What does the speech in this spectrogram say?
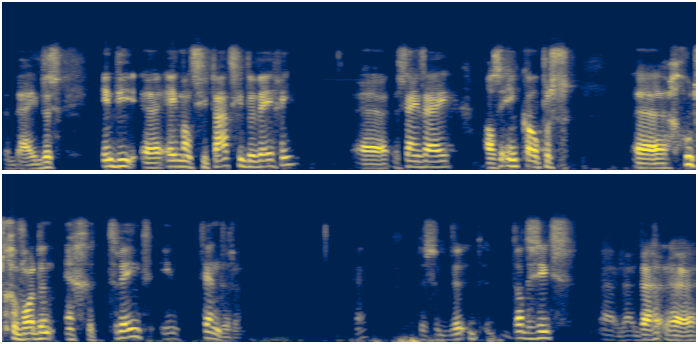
bij. Dus in die emancipatiebeweging zijn wij als inkopers uh, goed geworden en getraind in tenderen. Hè? Dus dat is iets. Uh, daar, uh,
